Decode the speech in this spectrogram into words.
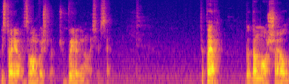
історія з вами вийшла, щоб вирівнялося все. Тепер додамо shell.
